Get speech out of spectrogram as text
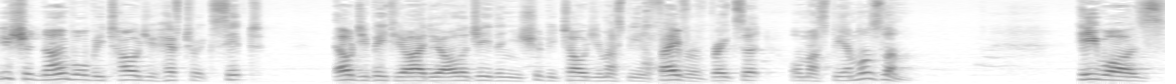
You should no more be told you have to accept LGBT ideology then you should be told you must be in favour of Brexit or must be a Muslim. He was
